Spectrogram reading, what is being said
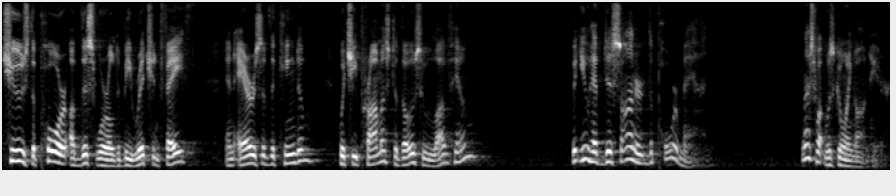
choose the poor of this world to be rich in faith and heirs of the kingdom, which he promised to those who love him? But you have dishonored the poor man. And that's what was going on here.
